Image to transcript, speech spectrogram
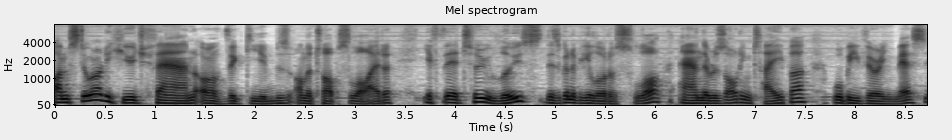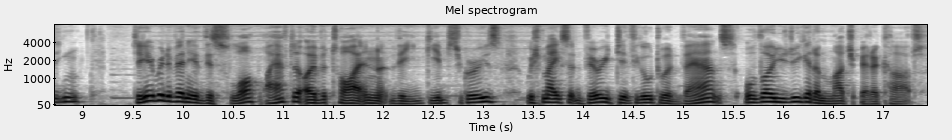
I'm still not a huge fan of the gibs on the top slider. If they're too loose, there's going to be a lot of slop and the resulting taper will be very messy. To get rid of any of this slop, I have to over tighten the gib screws, which makes it very difficult to advance, although you do get a much better cut.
